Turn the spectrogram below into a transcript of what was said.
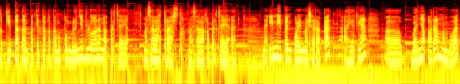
ke kita tanpa kita ketemu pembelinya. Dulu orang nggak percaya. Masalah trust, masalah kepercayaan. Nah ini pain point masyarakat. Akhirnya uh, banyak orang membuat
